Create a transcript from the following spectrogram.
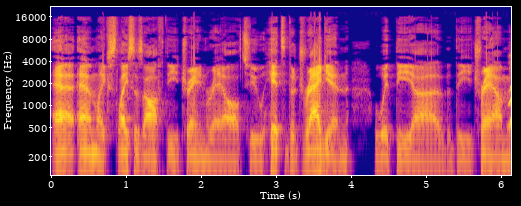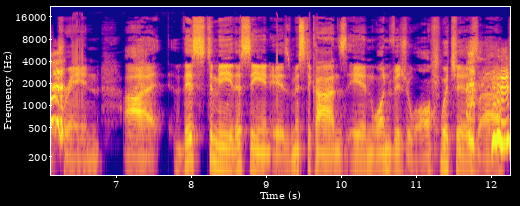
A- M like slices off the train rail to hit the dragon with the, uh, the tram train. Uh, this to me, this scene is Mysticons in one visual, which is, uh,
